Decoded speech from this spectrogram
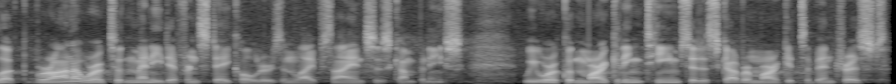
look, Verana works with many different stakeholders in life sciences companies. We work with marketing teams to discover markets of interest,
